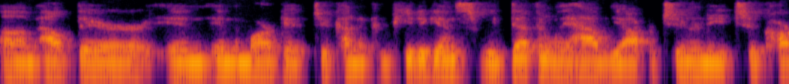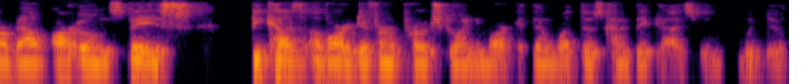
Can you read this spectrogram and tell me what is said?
um, out there in in the market to kind of compete against. We definitely have the opportunity to carve out our own space because of our different approach going to market than what those kind of big guys would, would do.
